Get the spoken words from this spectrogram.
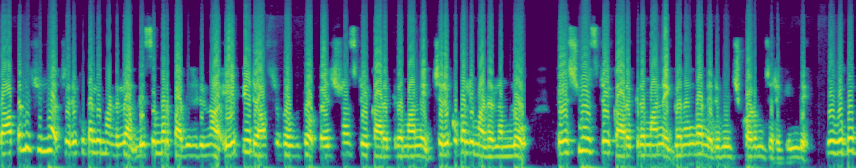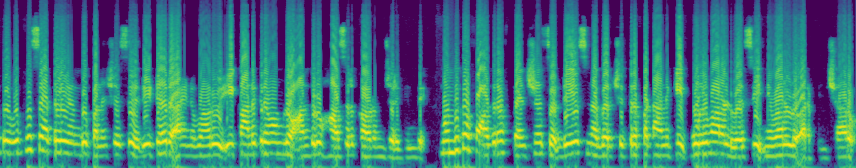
బాపట్ల జిల్లా చెరుకుపల్లి మండలం డిసెంబర్ పదిహేడున ఏపీ రాష్ట్ర ప్రభుత్వ పెన్షనర్స్ డే కార్యక్రమాన్ని చెరుకుపల్లి మండలంలో పెన్షనర్స్ డే కార్యక్రమాన్ని ఘనంగా నిర్వహించుకోవడం జరిగింది. వివిధ ప్రభుత్వ శాఖల యందు పనిచేసి రిటైర్ అయిన వారు ఈ కార్యక్రమంలో అందరూ హాజరు కావడం జరిగింది. ముందుగా father of pensioners DS Nagar చిత్రపటానికి పూలమాలలు వేసి నివాళులు అర్పించారు.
